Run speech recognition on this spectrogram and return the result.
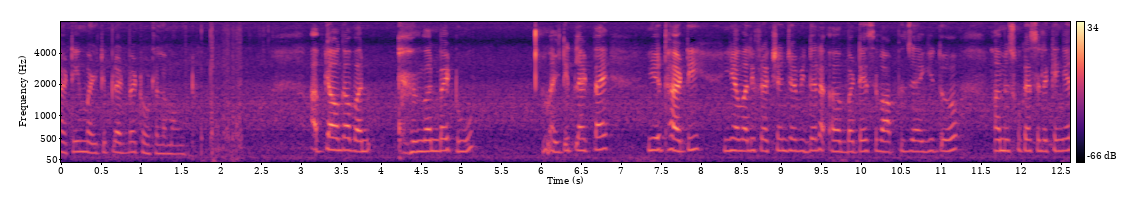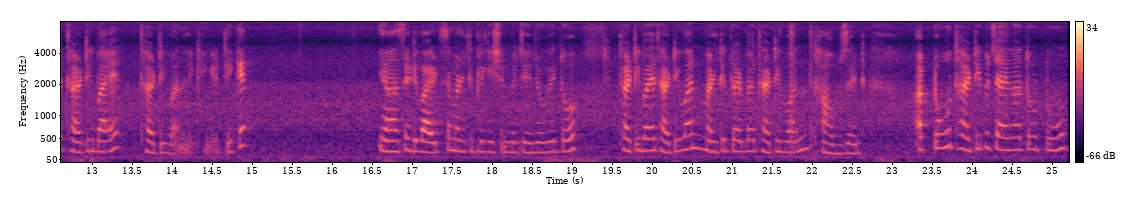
thirty multiplied by total amount अब क्या होगा? One one by two multiplied by ये थर्टी ये वाली फ्रैक्शन जब इधर बटे से वापस जाएगी तो हम इसको कैसे लिखेंगे? थर्टी बाय थर्टी वन लिखेंगे, ठीक है? यहाँ से डिवाइड से मल्टीप्लिकेशन में चेंज हो गई तो thirty by thirty one multiplied by thirty one thousand. अब टू थर्टी पे जाएगा तो टू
